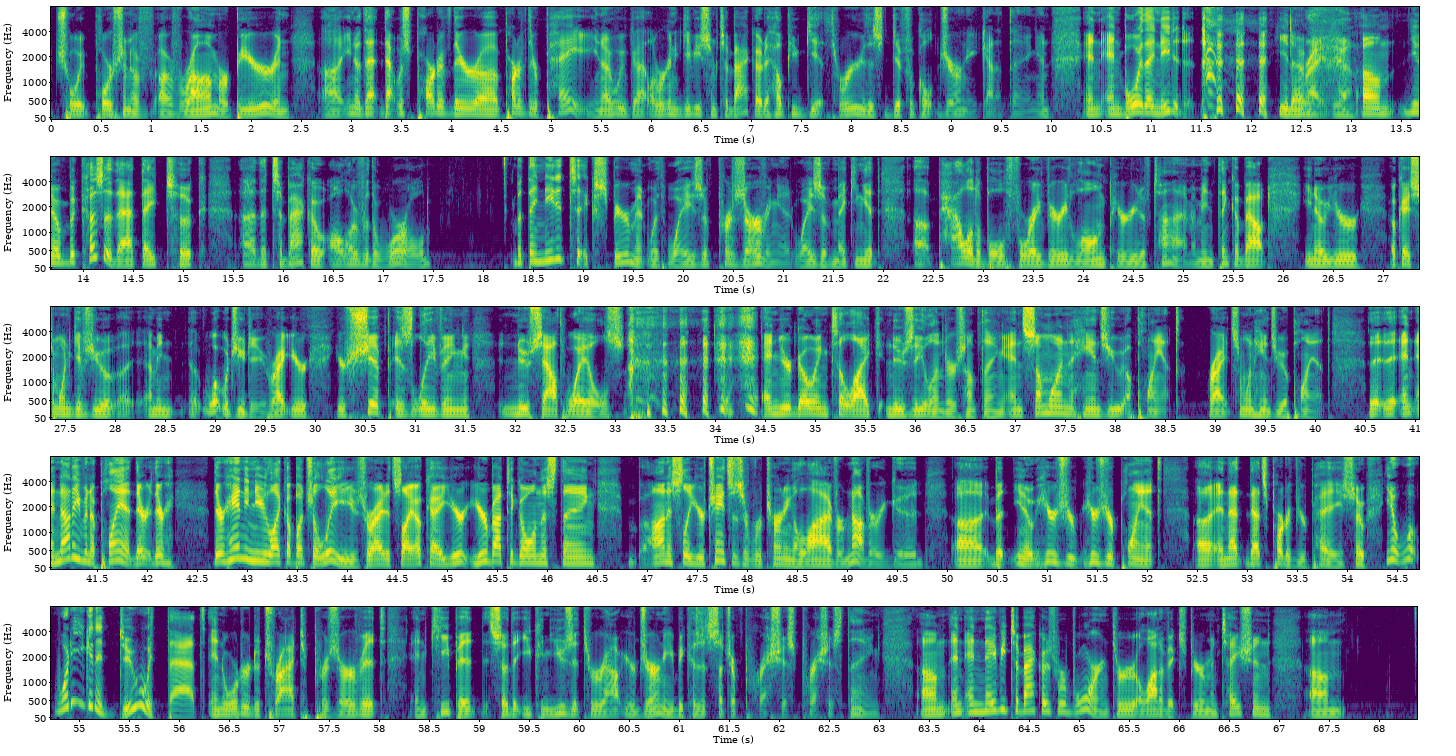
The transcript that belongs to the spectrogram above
portion of, of rum or beer and uh, you know that that was part of their uh, part of their pay you know we've got we're going to give you some tobacco to help you get through this difficult journey kind of thing. And and and boy they needed it you know? Right yeah. Um, you know because of that they took uh, the tobacco all over the world but they needed to experiment with ways of preserving it, ways of making it uh, palatable for a very long period of time. I mean, think about you know your okay. Someone gives you, a, I mean, uh, what would you do, right? Your your ship is leaving New South Wales, and you're going to like New Zealand or something, and someone hands you a plant, right? Someone hands you a plant, and and not even a plant. They're they're they're handing you like a bunch of leaves, right? It's like, okay, you're you're about to go on this thing. Honestly, your chances of returning alive are not very good. Uh, but you know, here's your here's your plant, uh, and that that's part of your pay. So you know, what what are you going to do with that in order to try to preserve it and keep it so that you can use it throughout your journey because it's such a precious precious thing. Um, and and Navy tobaccos were born through a lot of experimentation. Um,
